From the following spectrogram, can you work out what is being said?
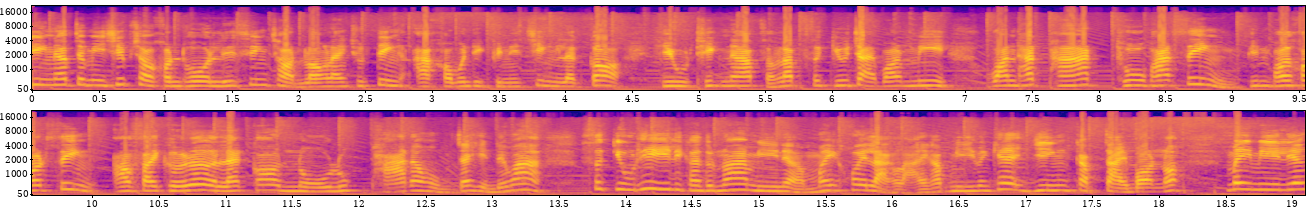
ยิงนะครับจะมีชิปช็อตคอนโทรลลิซิ่งช็อตลองแรงชูตติ้งอาร์คอมดิกฟินิชชิ่งแล้วก็ฮิลทิกนะครับสำหรับสกิลจ่ายบอลมีวันทั p พาร์ททูพาร์ซิ่งพินพอยต์คอร์ซิ่งอัลไซเคอร์และก็โนลุกพาร์ตนะผมจะเห็นได้ว่าสกิลที่อิลิคันโตนามีเนี่ยไม่ค่อยหลากหลายครับ มีเป็นแค่ยิงกับจ่ายบอลเนาะ ไม่มีเลี้ยง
